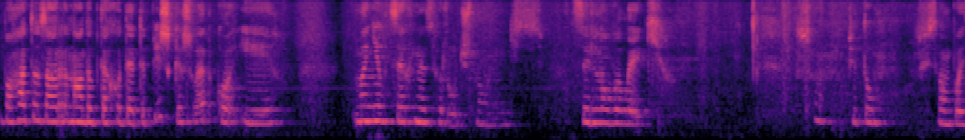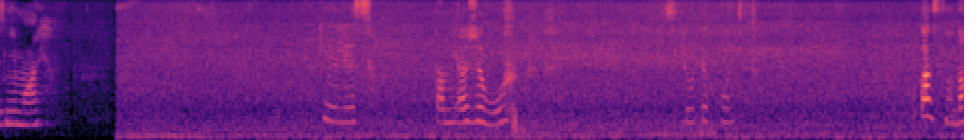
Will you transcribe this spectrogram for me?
Багато зараз треба буде ходити пішки швидко і мені в цих незручно. Сильно великі. Піду, щось вам познімаю. Такий ліс. Там я живу. Люди ходять. Класно, так? Да?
